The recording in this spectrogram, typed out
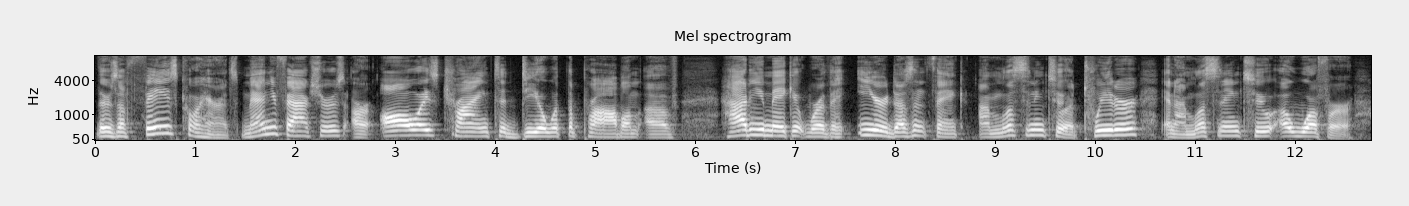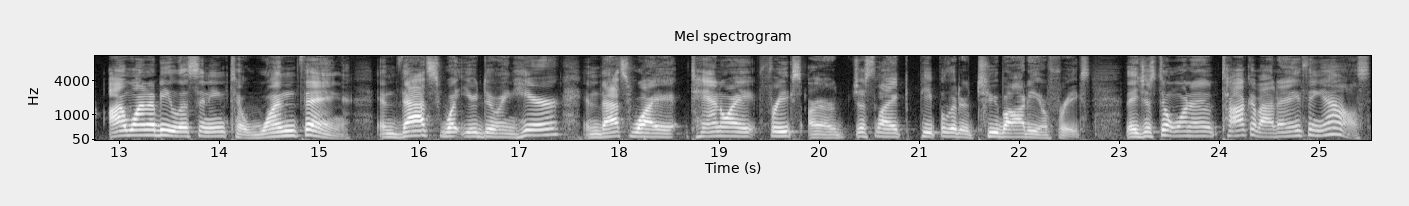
There's a phase coherence. Manufacturers are always trying to deal with the problem of how do you make it where the ear doesn't think, I'm listening to a tweeter and I'm listening to a woofer. I want to be listening to one thing. And that's what you're doing here. And that's why tannoy freaks are just like people that are tube audio freaks. They just don't want to talk about anything else.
